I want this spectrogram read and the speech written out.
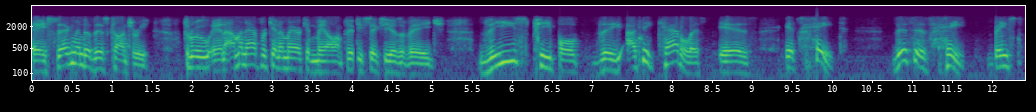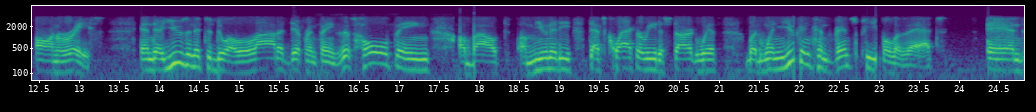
a segment of this country through, and I'm an African American male, I'm 56 years of age. These people, the I think catalyst is it's hate. This is hate based on race. And they're using it to do a lot of different things. This whole thing about immunity, that's quackery to start with. But when you can convince people of that and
